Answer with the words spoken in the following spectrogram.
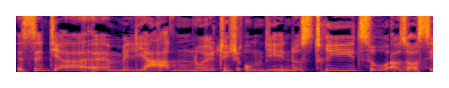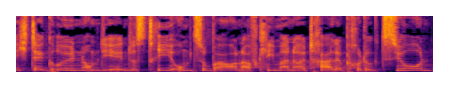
Es sind ja äh, Milliarden nötig, um die Industrie zu, also aus Sicht der Grünen, um die Industrie umzubauen auf klimaneutrale Produktion.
